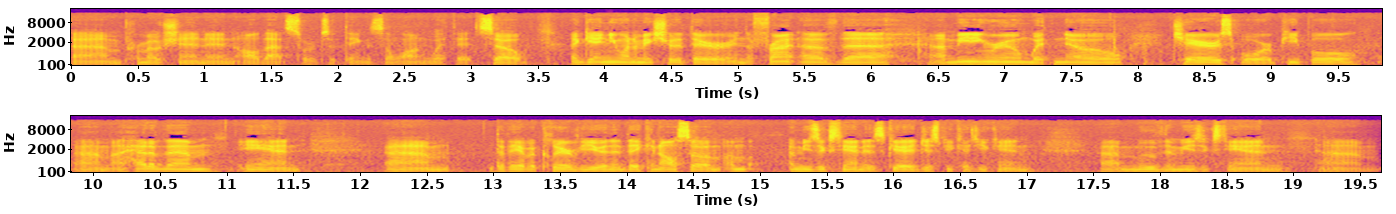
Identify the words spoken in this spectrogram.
um, promotion and all that sorts of things along with it. So again, you want to make sure that they're in the front of the uh, meeting room with no chairs or people um, ahead of them, and um, that they have a clear view, and that they can also um, a music stand is good just because you can uh, move the music stand um,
